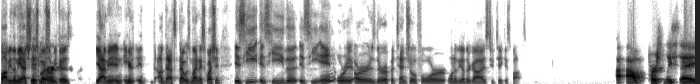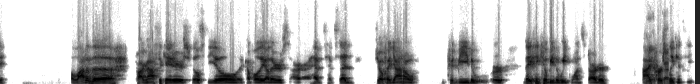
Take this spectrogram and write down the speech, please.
Bobby, let me ask you this question because yeah, I mean, and here it, oh, that's that was my next question. Is he is he the is he in or or is there a potential for one of the other guys to take his spots? I'll personally say a lot of the prognosticators, Phil Steele, a couple of the others are have have said Joe Fagnano could be the or they think he'll be the week one starter. I personally okay. can see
